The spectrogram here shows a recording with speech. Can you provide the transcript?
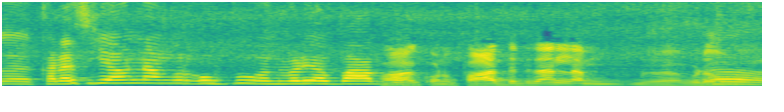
அஹ், கடைசியாவும் நாங்கள் ஒரு உப்பு வந்து வழியாக பார்க்கணும் பார்க்கணும் பார்த்துட்டு தான் விடுவோம்.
